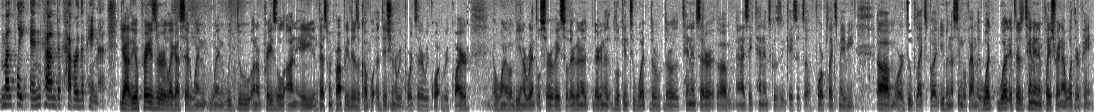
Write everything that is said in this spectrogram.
monthly income to cover the payment. Yeah, the appraiser, like I said, when, when we do an appraisal on a investment property, there's a couple additional reports that are requi- required. And one of them being a rental survey, so they're gonna, they're gonna look into what the, the tenants that are, um, and I say tenants because in case it's a fourplex maybe, um, or a duplex, but even a single family, what, what, if there's a tenant in place right now, what they're paying.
